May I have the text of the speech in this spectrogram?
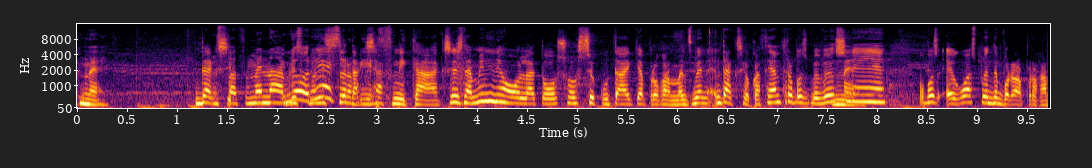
ναι. Εντάξει, Προσπαθούμε να είναι βρίσκουμε ωραία τις και τα ισορροπίες. ξαφνικά, ξέρεις, να μην είναι όλα τόσο σε κουτάκια προγραμματισμένα. Εντάξει, ο κάθε άνθρωπος βεβαίως Ναι. είναι, όπως εγώ ας πούμε δεν μπορώ να προγραμματίσω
